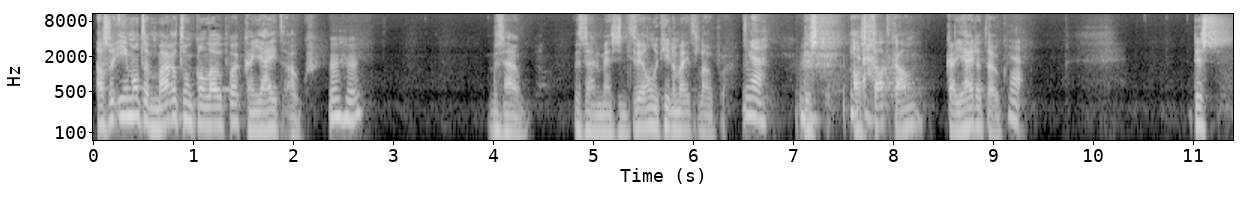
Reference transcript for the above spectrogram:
Als er iemand een marathon kan lopen, kan jij het ook. Er zijn, er zijn mensen die 200 kilometer lopen. Ja, Dus als dat kan, kan jij dat ook. Ja. Dus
